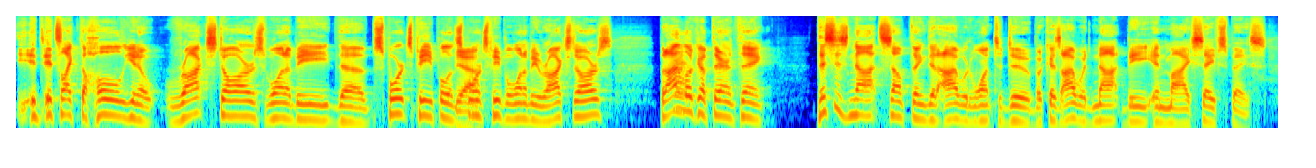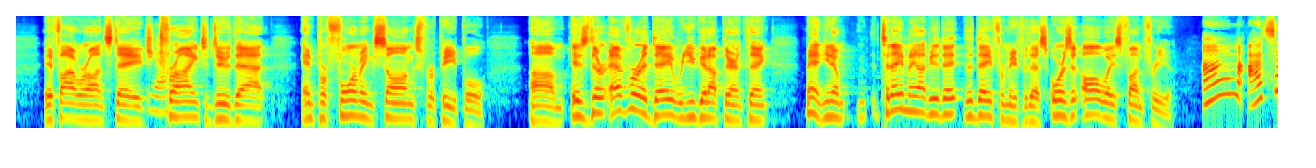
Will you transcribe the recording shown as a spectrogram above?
It, it's like the whole, you know, rock stars want to be the sports people, and Yeah. sports people want to be rock stars. But I look up there and think, this is not something that I would want to do because I would not be in my safe space if I were on stage Yeah. trying to do that and performing songs for people. Um, is there ever a day where you get up there and think, man, you know, today may not be the day, the day for me for this, or is it always fun for you? Um, I'd say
